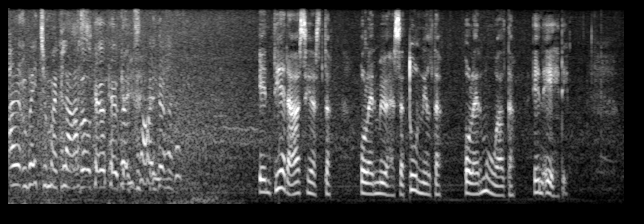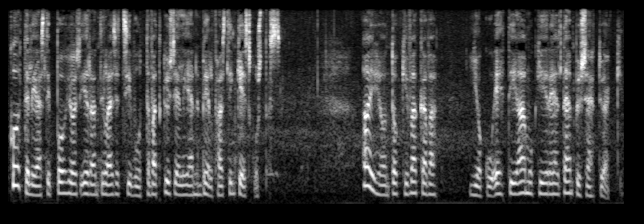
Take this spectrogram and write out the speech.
I'm to my class. okay, okay, okay. I'm sorry. En tiedä asiasta, olen myöhässä tunnilta, olen muualta, en ehdi. Kohteliaasti pohjois-irantilaiset sivuuttavat kyselijän Belfastin keskustassa. Aihe on toki vakava, joku ehtii aamukiireeltään pysähtyäkin.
